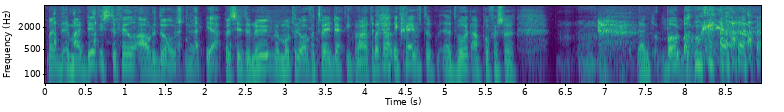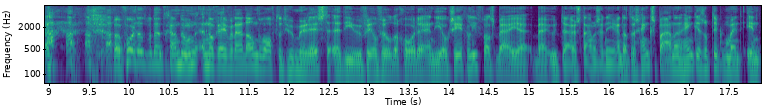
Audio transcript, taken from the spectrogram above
maar, maar dit is te veel oude doos nu. Ja. We zitten nu, we moeten over 213 praten. Ik geef het, het woord aan professor Bootman. maar voordat we dat gaan doen, en nog even naar een andere ochtendhumorist... eh, die u veelvuldig hoorde en die ook zeer geliefd was bij, eh, bij u thuis, dames en heren. En dat is Henk Spaan. En Henk is op dit moment in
